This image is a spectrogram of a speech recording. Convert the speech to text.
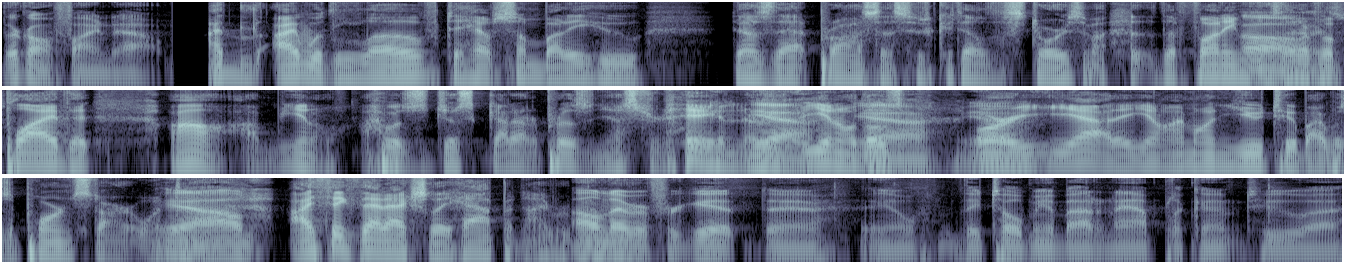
they're going to find out. I'd, I would love to have somebody who does that process who could tell the stories about the funny ones Oh, that have applied that oh you know i was just got out of prison yesterday and Yeah, you know those yeah, or yeah. yeah you know i'm on youtube i was a porn star at one Yeah, time I'll- i think that actually happened i remember. I'll never forget. Uh, you know, they told me about an applicant who uh,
